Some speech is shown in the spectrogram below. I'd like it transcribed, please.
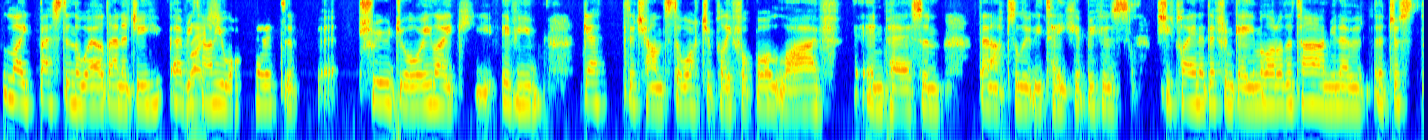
Like best in the world energy. Every Right. time you watch it, it's a true joy. Like if you get the chance to watch her play football live in person, then absolutely take it because she's playing a different game a lot of the time. You know, uh, just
